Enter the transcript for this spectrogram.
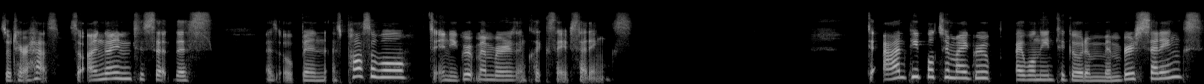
Zotero has. So I'm going to set this as open as possible to any group members and click Save Settings. To add people to my group, I will need to go to Members Settings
